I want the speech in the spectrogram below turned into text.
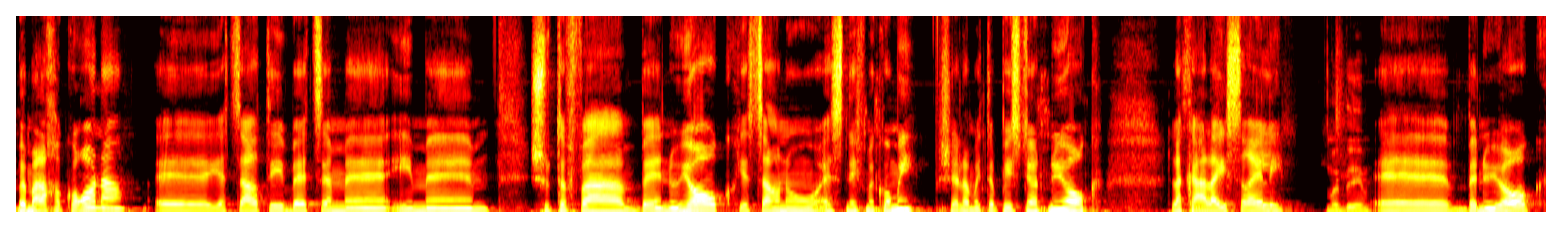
במהלך הקורונה יצרתי בעצם עם שותפה בניו יורק, יצרנו סניף מקומי של המטאפיסטיות ניו יורק, לקהל הישראלי. מדהים. בניו יורק,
